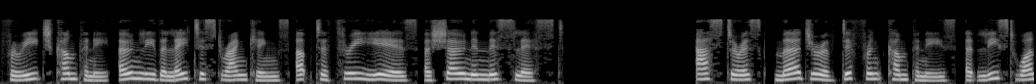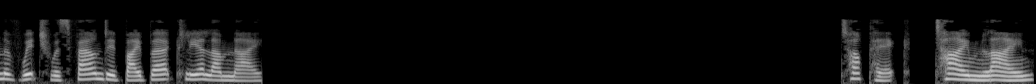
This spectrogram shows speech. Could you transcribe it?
For each company, only the latest rankings up to 3 years are shown in this list. Asterisk merger of different companies, at least one of which was founded by Berkeley alumni. Timeline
